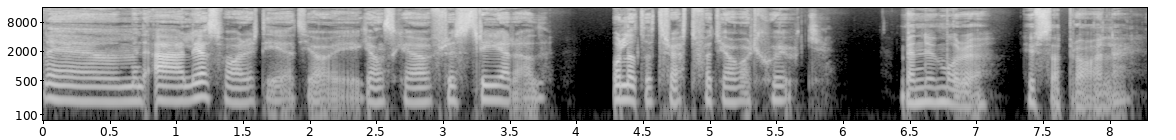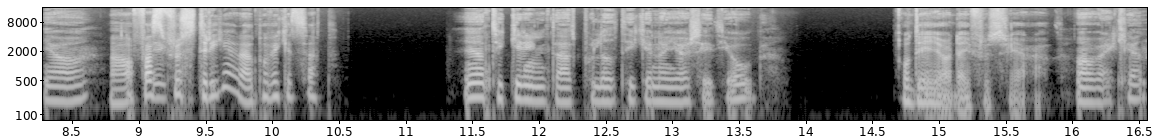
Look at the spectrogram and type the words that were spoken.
Eh, men det ärliga svaret är att jag är ganska frustrerad och lite trött för att jag har varit sjuk. Men nu mår du hyfsat bra, eller? Ja. ja fast frustrerad, på vilket sätt? Jag tycker inte att politikerna gör sitt jobb. Och det gör dig frustrerad? Ja, verkligen.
